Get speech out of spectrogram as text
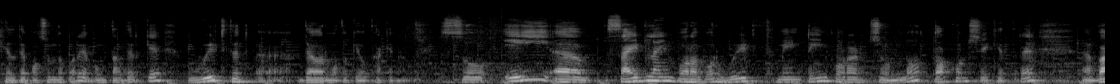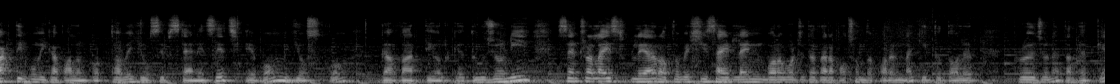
খেলতে পছন্দ করে এবং তাদেরকে উইথ দেওয়ার মতো কেউ থাকে না। সো এই সাইড লাইন বরাবর উইথ মেনটেন করার জন্য তখন সেক্ষেত্রে বাড়তি ভূমিকা পালন করতে হবে ইউসিফ স্ট্যানিসিচ এবং ইয়োস্কো গাভার্দিওলকে দুজনই সেন্ট্রালাইজড প্লেয়ার অত বেশি সাইড লাইন বরাবর যেতে তারা পছন্দ করেন না, কিন্তু দলের প্রয়োজনে তাদেরকে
